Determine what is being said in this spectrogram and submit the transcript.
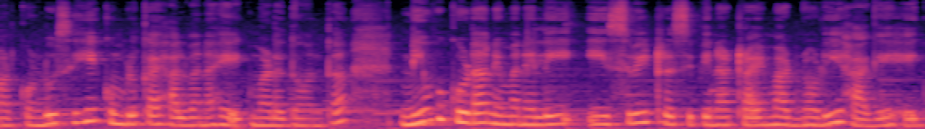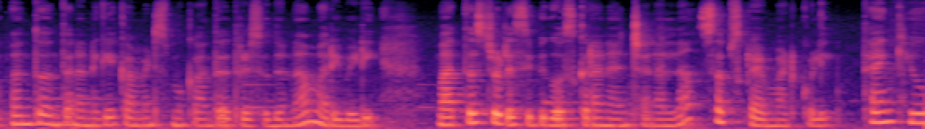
ಮಾಡಿಕೊಂಡು ಸಿಹಿ ಕುಂಬಳಕಾಯಿ ಹಲ್ವಾನ ಹೇಗೆ ಮಾಡೋದು ಅಂತ ನೀವು ಕೂಡ ನಿಮ್ಮ ಮನೇಲಿ ಈ ಸ್ವೀಟ್ ರೆಸಿಪಿನ ಟ್ರೈ ಮಾಡಿ ನೋಡಿ ಹಾಗೆ ಹೇಗೆ ಬಂತು ಅಂತ ನನಗೆ ಕಮೆಂಟ್ಸ್ ಮುಖಾಂತರ ತಿಳಿಸೋದನ್ನು ಮರಿಬೇಡಿ. ಮತ್ತಷ್ಟು ರೆಸಿಪಿಗೋಸ್ಕರ ನನ್ನ ಚಾನಲ್ನ ಸಬ್ಸ್ಕ್ರೈಬ್ ಮಾಡ್ಕೊಳ್ಳಿ. ಥ್ಯಾಂಕ್ ಯು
